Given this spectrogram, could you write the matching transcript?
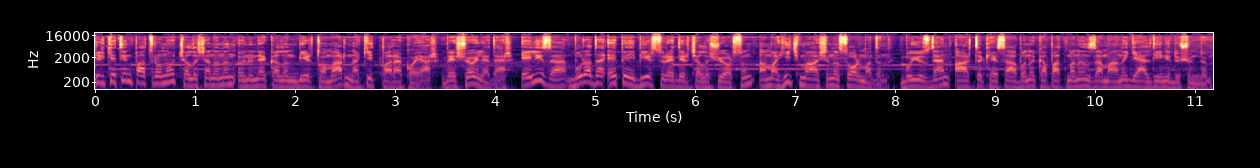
Şirketin patronu çalışanının önüne kalın bir tomar nakit para koyar ve şöyle der. Eliza burada epey bir süredir çalışıyorsun ama hiç maaşını sormadın. Bu yüzden artık hesabını kapatmanın zamanı geldiğini düşündüm.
